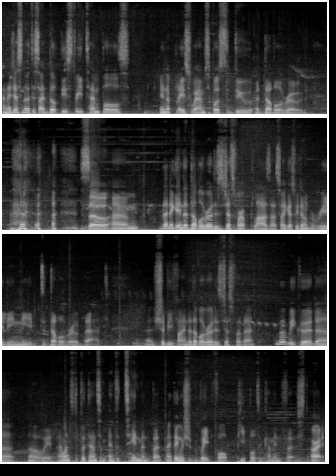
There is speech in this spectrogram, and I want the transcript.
and I just noticed I built these three temples in a place where I'm supposed to do a double road. so um, then again, the double road is just for a plaza, so I guess we don't really need to double road that. Uh, should be fine. The double road is just for that. But we could... Uh, oh, wait. I wanted to put down some entertainment, but I think we should wait for people to come in first. Alright,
